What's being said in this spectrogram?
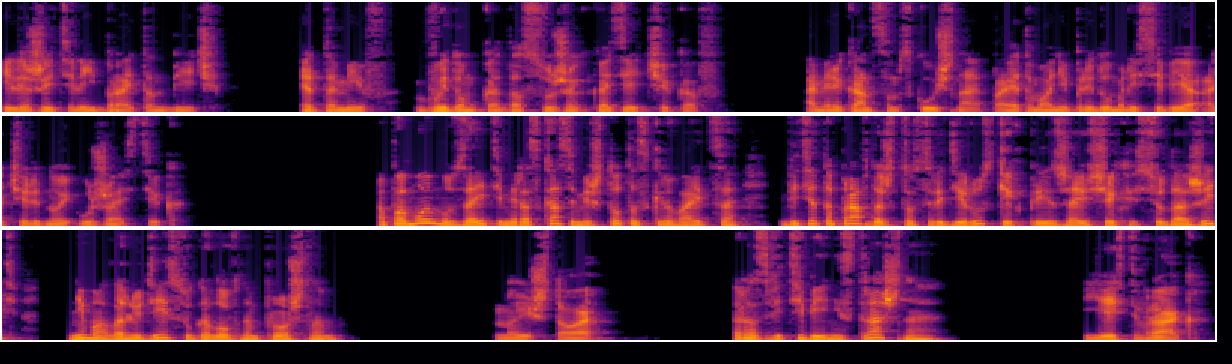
или жителей Брайтон-Бич. Это миф, выдумка досужих газетчиков. Американцам скучно, поэтому они придумали себе очередной ужастик. А по-моему, за этими рассказами что-то скрывается, ведь это правда, что среди русских, приезжающих сюда жить, немало людей с уголовным прошлым. Ну и что? Разве тебе не страшно? Есть враг,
